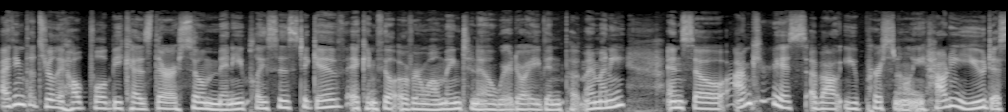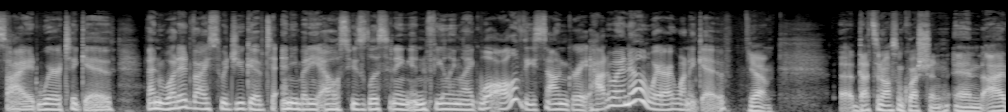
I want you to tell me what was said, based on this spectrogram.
I think that's really helpful because there are so many places to give. It can feel overwhelming to know where do I even put my money. And so I'm curious about you personally. How do you decide where to give? And what advice would you give to anybody else who's listening and feeling like, well, all of these sound great. How do I know where I want to give? Yeah. Uh, that's an awesome question. And I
